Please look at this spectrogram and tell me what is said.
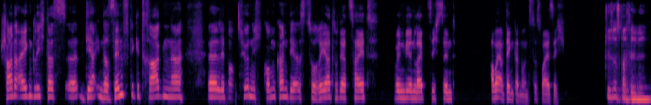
Schade eigentlich, dass äh, der in der Sänfte getragene äh, Literatur nicht kommen kann. Der ist zur Reha zu der Zeit, wenn wir in Leipzig sind. Aber er denkt an uns, das weiß ich. Tschüss Vilbel.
